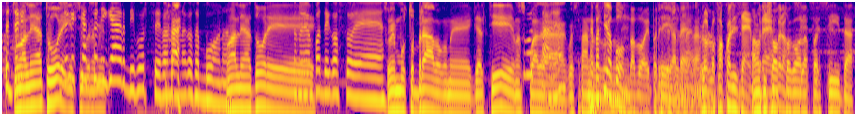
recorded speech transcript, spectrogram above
Beh, già un che- allenatore già che che, cacciano i sicuramente- cardi, forse fanno Eh, una cosa buona. un allenatore Sono un po' de costole. me molto bravo come Galtier, una Ci squadra stare. quest'anno. È partita secondo me- bomba poi Paris Sì, vabbè, Lo- lo fa quasi sempre, Fanno eh, 18 però gol sì, a sì, partita.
